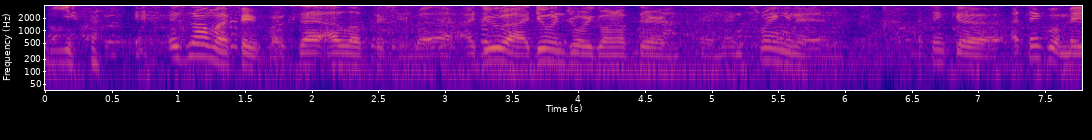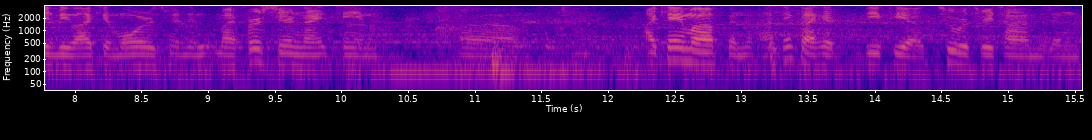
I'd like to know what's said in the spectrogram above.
Yeah, it's not my favorite part because I, I love pitching, but I, I do I do enjoy going up there and, and, and swinging it. And I think uh, I think what made me like it more in my first year in 19, um, I came up and I think I hit BP uh, two or three times in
